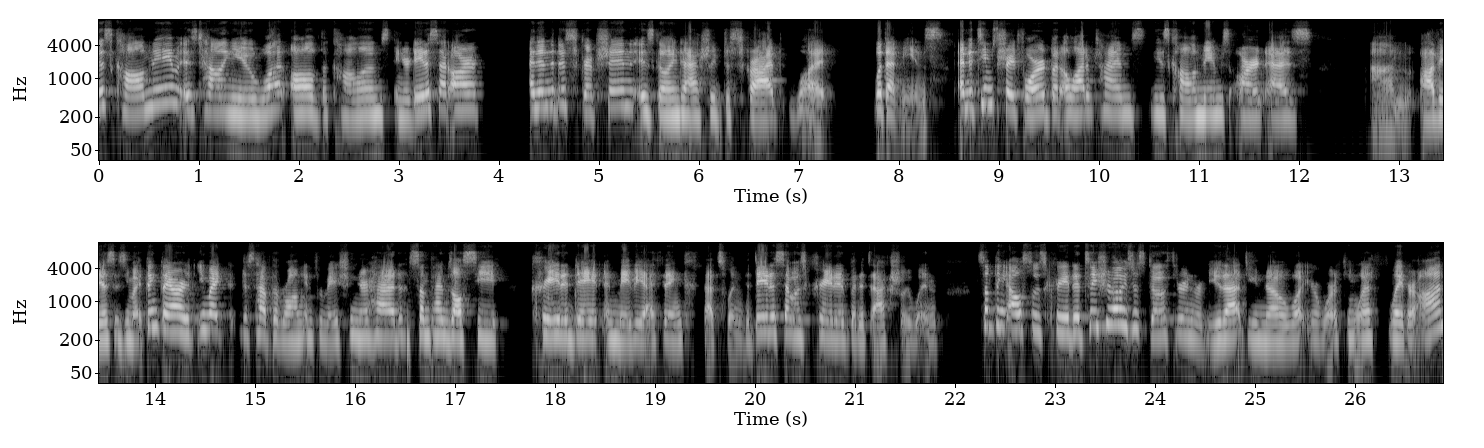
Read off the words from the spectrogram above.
this column name is telling you what all of the columns in your data set are. And then the description is going to actually describe what, what that means. And it seems straightforward, but a lot of times these column names aren't as um, obvious as you might think they are. You might just have the wrong information in your head. Sometimes I'll see created date, and maybe I think that's when the data set was created, but it's actually when something else was created. So you should always just go through and review that. so You know what you're working with later on.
